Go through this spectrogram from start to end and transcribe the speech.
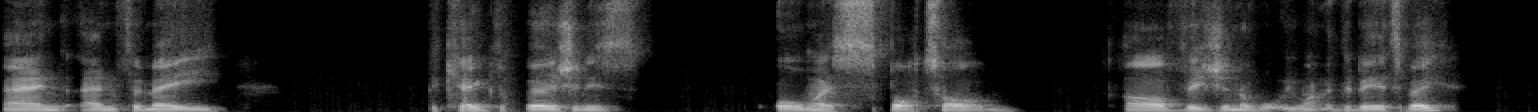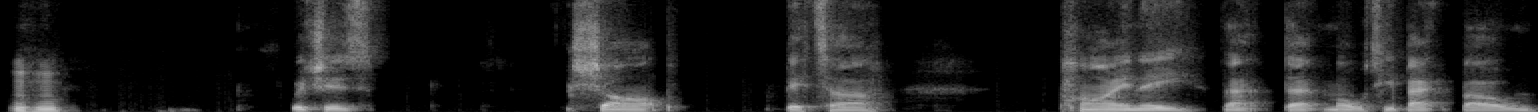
and and for me, the keg version is almost spot on our vision of what we wanted the beer to be, mm-hmm. which is sharp, bitter, piney, that that multi backbone,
